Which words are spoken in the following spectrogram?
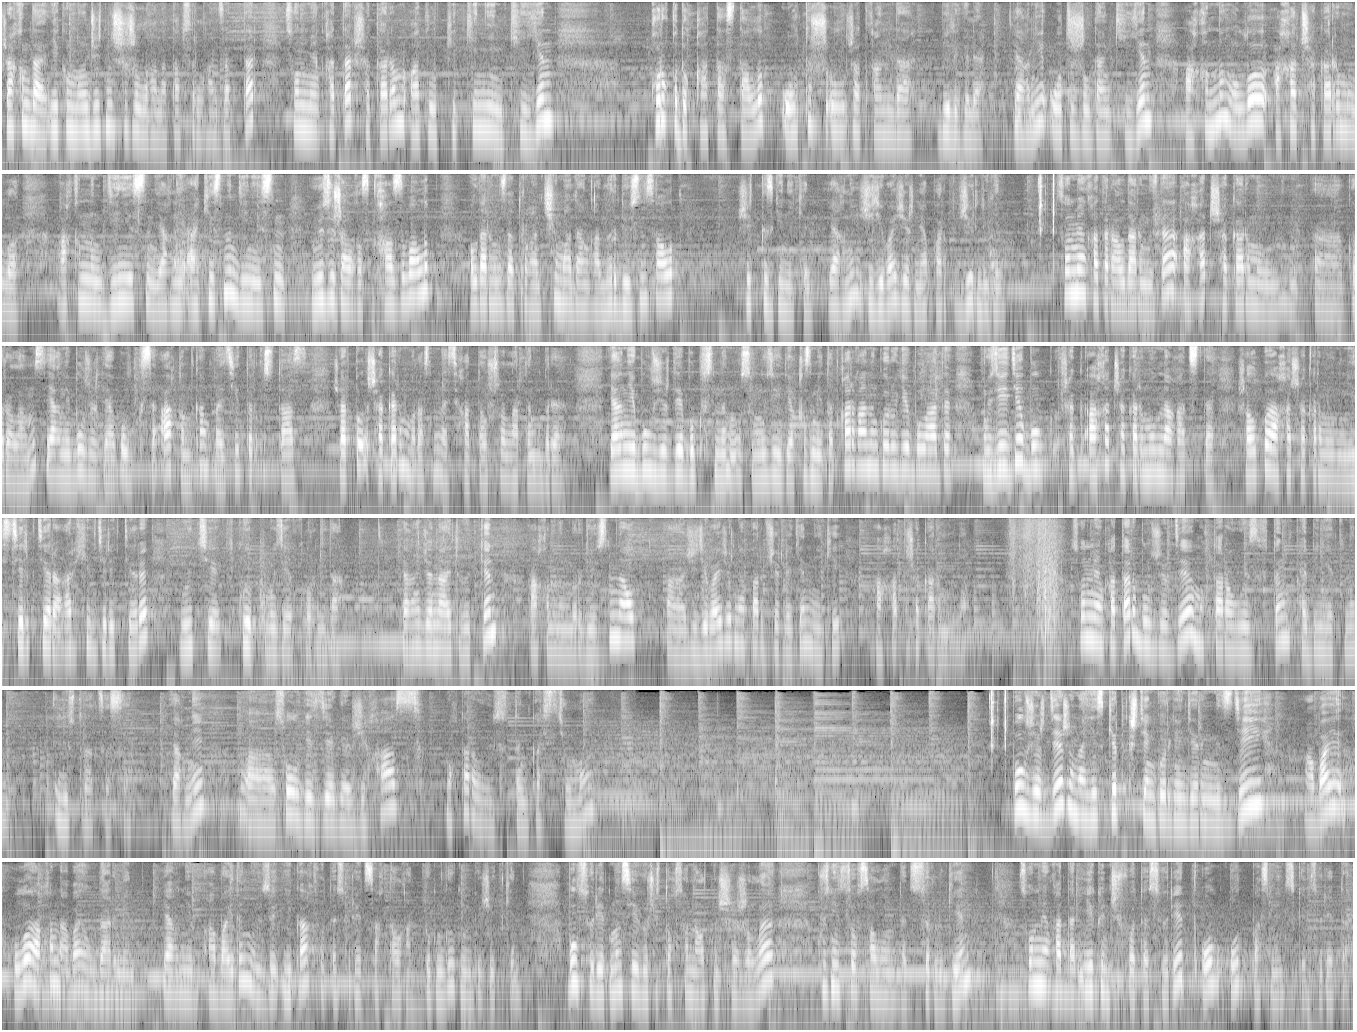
жақында 2017 жылы ғана тапсырылған заттар сонымен қатар шәкәрім атылып кеткеннен кейін құр құдыққа тасталып 30 жыл жатқаны да белгілі. Яғни 30 жылдан кейін ақынның ұлы ахат шәкәрімұлы ақынның денесін яғни әкесінің денесін өзі жалғыз қазып алып алдарыңызда тұрған чемоданға мүрдесін салып жеткізген екен. Яғни жидебай жеріне апарып жерлеген. Сонымен қатар алдарыңызда ахат шәкәрімұлын ә, көре аламыз. Яғни бұл жерде бұл кісі ақын композитор ұстаз жарпы шәкәрім мұрасын насихаттаушылардың бірі. Яғни бұл жерде бұл кісінің осы музейде қызмет атқарғанын көруге болады. Музейде бұл ахат шәкәрімұлына қатысты жалпы ахат шәкәрімұлының естеліктері архив деректері өте көп музей қорында. Яғни жаңа айтып өткен ақынның мүрдесін алып жидебай жеріне апарып жерлеген мінекей ахат шәкәрімұлы. Сонымен қатар бұл жерде мұхтар әуезовтің кабинетінің иллюстрациясы. Яғни сол кездегі жиһаз мұхтар әуезовтің костюмы. Бұл жерде жаңа ескерткіштен көргендеріңіздей абай ұлы ақын абай ұлдарымен яғни абайдың өзі екі ақ фотосурет сақталған бүгінгі күнге жеткен. Бұл сурет 1896 жылы кузнецов салонында түсірілген. Сонымен қатар екінші фотосурет ол отбасымен түскен суреті.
